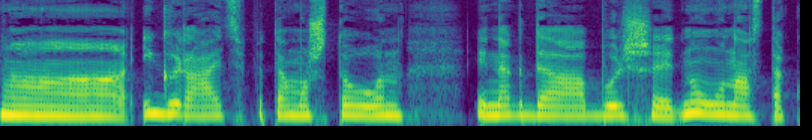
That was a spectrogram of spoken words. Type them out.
играть, потому что он иногда больше, ну, у нас так,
